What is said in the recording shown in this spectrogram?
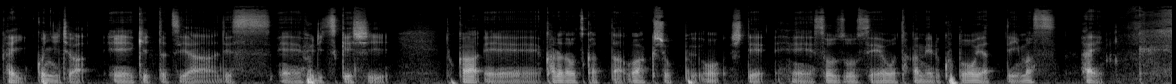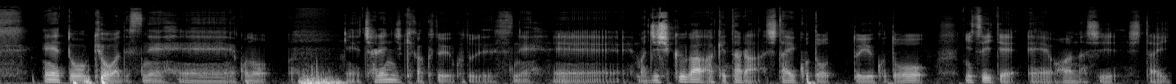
はい、こんにちは。えー、ケッタツヤです。えー振付師とか、えー体を使ったワークショップをして、え創造性を高めることをやっています。はい。えっ、と、今日はですね、えこの、えチャレンジ企画ということでですね、えまあ、自粛が明けたらしたいことということをについて、えお話ししたい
